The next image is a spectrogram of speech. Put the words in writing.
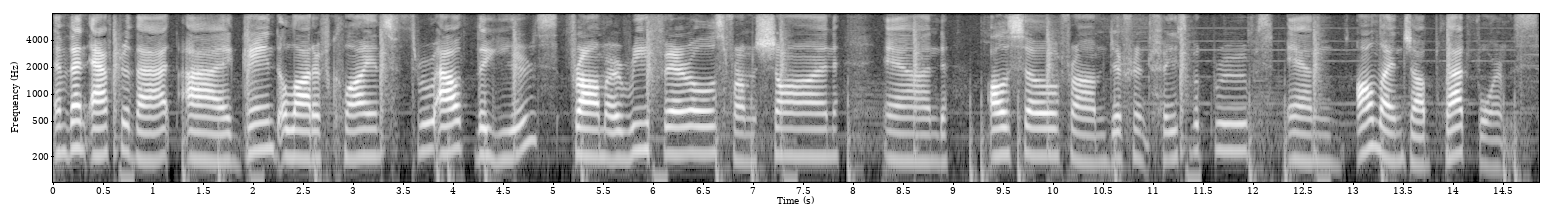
And then after that, I gained a lot of clients throughout the years from referrals from Sean and also from different Facebook groups and online job platforms.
